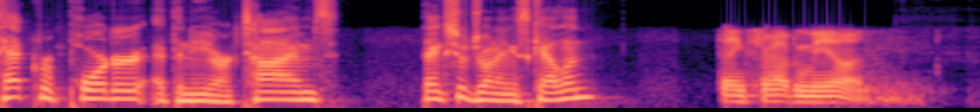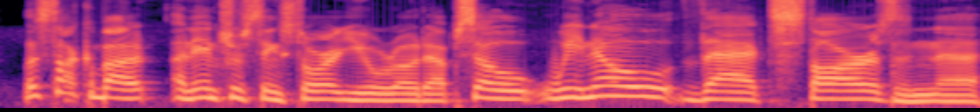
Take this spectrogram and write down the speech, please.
tech reporter at the New York Times. Thanks for joining us, Kellen. Thanks for having me on. Let's talk about an interesting story you wrote up. So we know that stars and uh,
